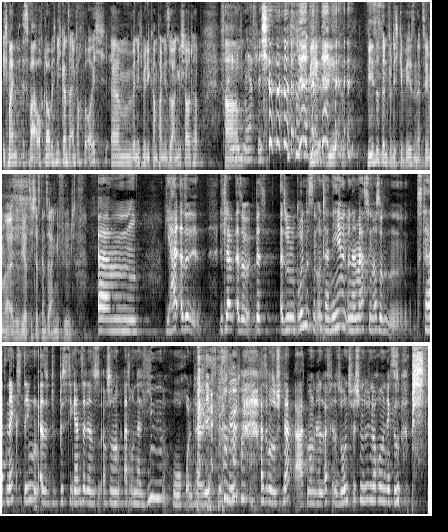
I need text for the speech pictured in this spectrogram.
ich meine, es war auch, glaube ich, nicht ganz einfach für euch, ähm, wenn ich mir die Kampagne so angeschaut habe. Vor allem ähm, nicht nervlich. Wie, wie, wie ist es denn für dich gewesen? Erzähl mal, also wie hat sich das Ganze angefühlt? Ähm Ja, also ich glaube, also das also du gründest ein Unternehmen und dann machst du noch so ein Start Next Ding. Also du bist die ganze Zeit auf so einem Adrenalin hoch unterwegs gefühlt. Hast immer so Schnappatmung und dann läuft dein Sohn zwischendurch noch rum und denkst du so, Psst,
